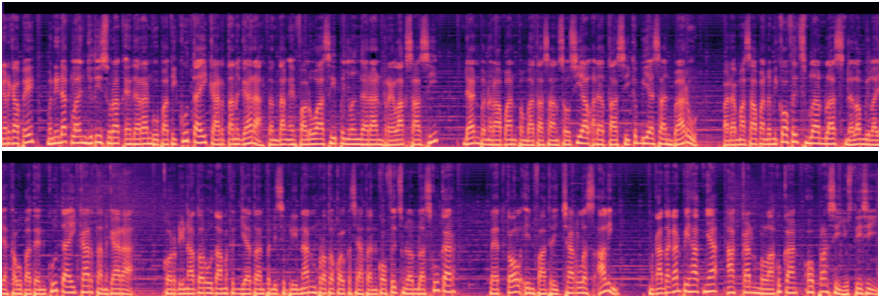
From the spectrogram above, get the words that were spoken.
Pendengar menindaklanjuti surat edaran Bupati Kutai Kartanegara tentang evaluasi penyelenggaraan relaksasi dan penerapan pembatasan sosial adaptasi kebiasaan baru pada masa pandemi COVID-19 dalam wilayah Kabupaten Kutai Kartanegara. Koordinator Utama Kegiatan Pendisiplinan Protokol Kesehatan COVID-19 Kukar, Letkol Infantri Charles Aling, mengatakan pihaknya akan melakukan operasi justisi.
